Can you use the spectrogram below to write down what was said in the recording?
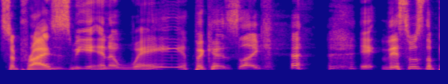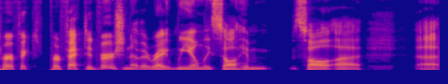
surprises me in a way because like it, this was the perfect perfected version of it, right? We only saw him saw uh, uh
